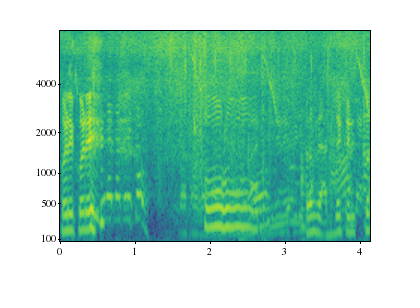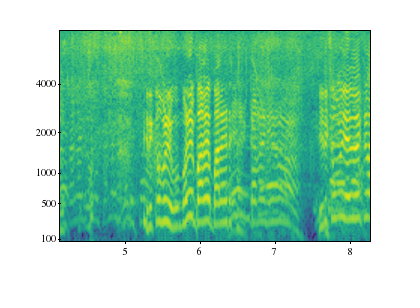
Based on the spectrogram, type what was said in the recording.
ಕೊಡಿ ಕೊಡಿ ಹೂ ಹೂ ಅದೇ ಕಡಿಸ್ಕೊಂಡು ಹಿಡ್ಕೊಂಬಡಿ ಮನೆ ಬಾಲೆ ಬಾಲೆ ಹಿಡ್ಕೊಂಬಡಿ ಎಲ್ಲ ಕಣ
